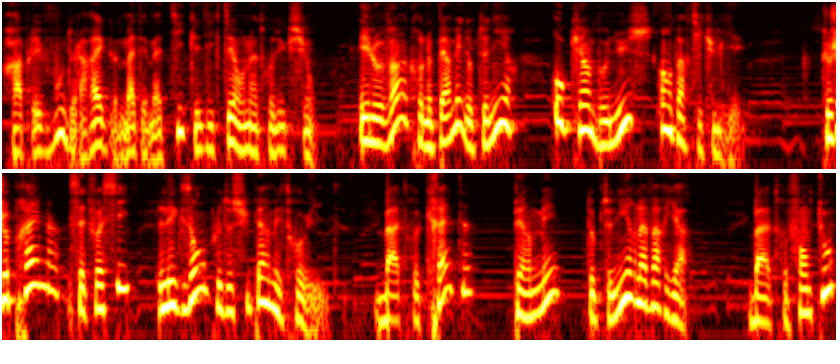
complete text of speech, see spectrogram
Rappelez-vous de la règle mathématique édictée en introduction. Et le vaincre ne permet d'obtenir aucun bonus en particulier. Que je prenne, cette fois-ci, l'exemple de Super Metroid. Battre Cred permet d'obtenir la Varia. Battre Fantou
